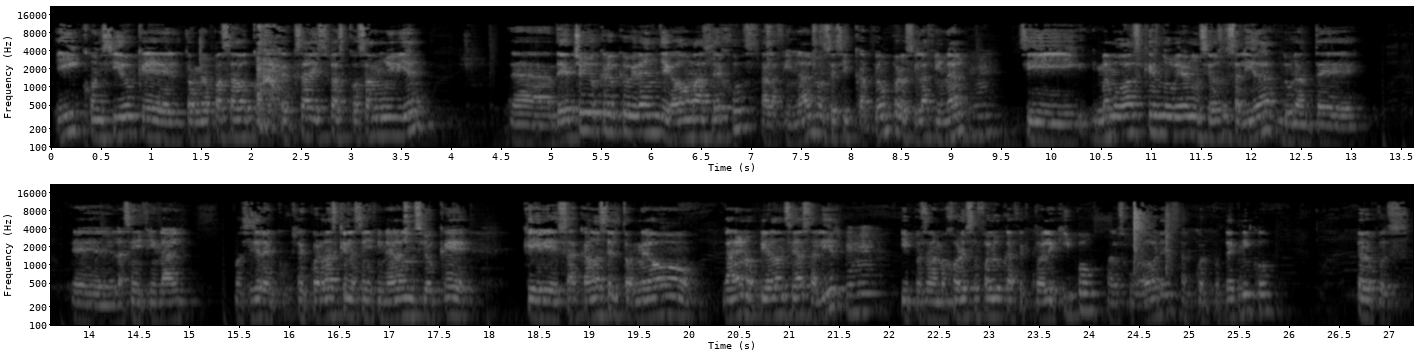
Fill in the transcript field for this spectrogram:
y coincido que el torneo pasado con Necaxa hizo las cosas muy bien. Ah, de hecho, yo creo que hubieran llegado más lejos a la final, no sé si campeón, pero sí la final. Si Memo Vázquez no hubiera anunciado su salida durante eh, la semifinal, no sé si recu- recuerdas que en la semifinal anunció que, que sacándose el torneo, ganen o pierdan, se iba a salir. Ujú. Y pues a lo mejor eso fue lo que afectó al equipo, a los jugadores, al cuerpo técnico. Pero pues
